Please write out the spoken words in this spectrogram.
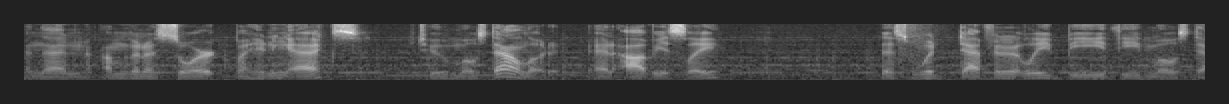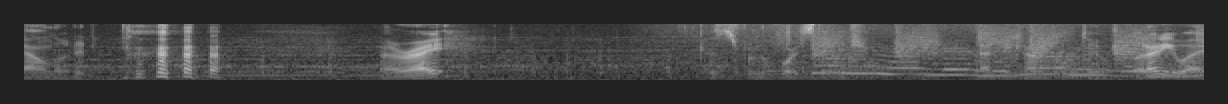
And then I'm going to sort by hitting X to most downloaded. And obviously, this would definitely be the most downloaded. Alright? because it's from the fourth stage. That'd be kind of cool too. But anyway,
